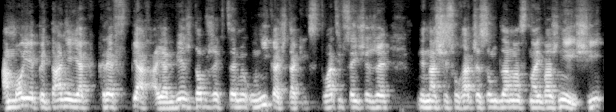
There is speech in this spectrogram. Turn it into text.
a moje pytanie jak krew w piach, a jak wiesz, dobrze chcemy unikać takich sytuacji, w sensie, że nasi słuchacze są dla nas najważniejsi,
